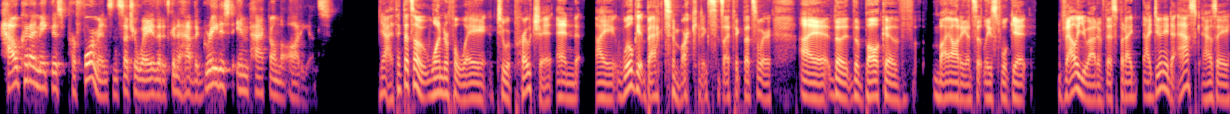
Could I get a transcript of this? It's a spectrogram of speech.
How could I make this performance in such a way that it's going to have the greatest impact on the audience? Yeah, I think that's a wonderful way to approach it. And I will get back to marketing since I think that's where I the the bulk of my audience at least will get value out of this. But I, I do need to ask as a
